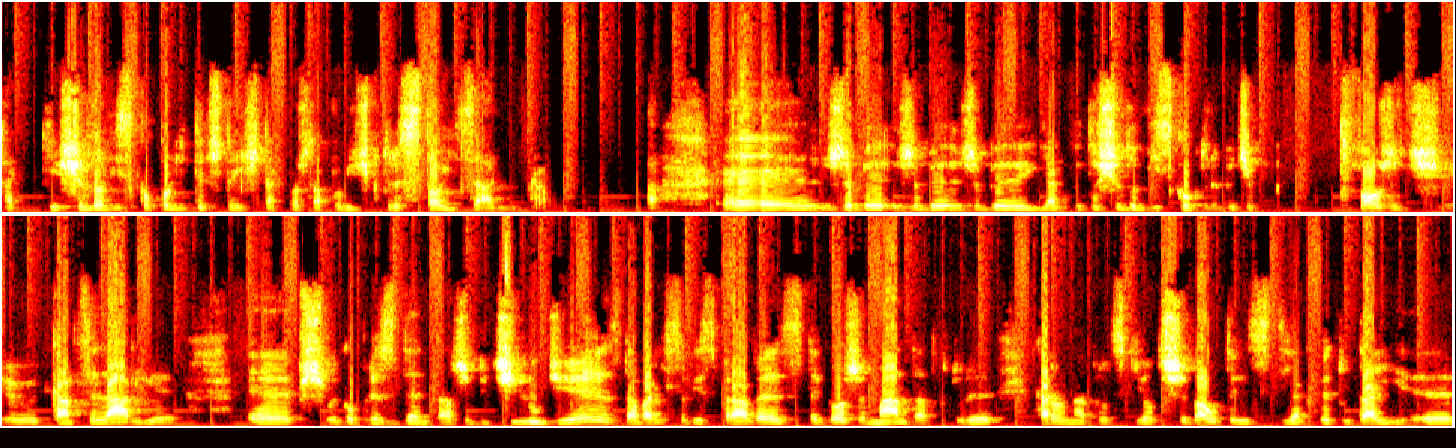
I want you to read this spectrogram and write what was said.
takie środowisko polityczne, jeśli tak można powiedzieć, które stoi za nim, prawda? E, żeby, żeby, żeby jakby to środowisko, które będzie tworzyć e, kancelarię e, przyszłego prezydenta, żeby ci ludzie zdawali sobie sprawę z tego, że mandat, który Karol Nawrocki otrzymał, to jest jakby tutaj e,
